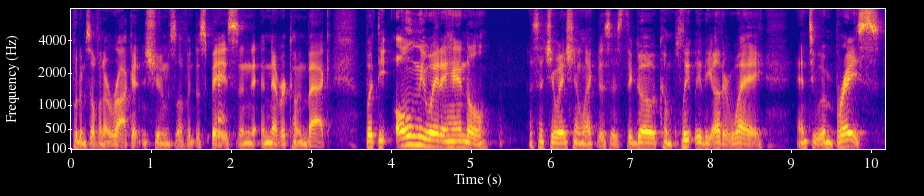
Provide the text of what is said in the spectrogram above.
put himself on a rocket and shoot himself into space and, and never come back. But the only way to handle a situation like this is to go completely the other way and to embrace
